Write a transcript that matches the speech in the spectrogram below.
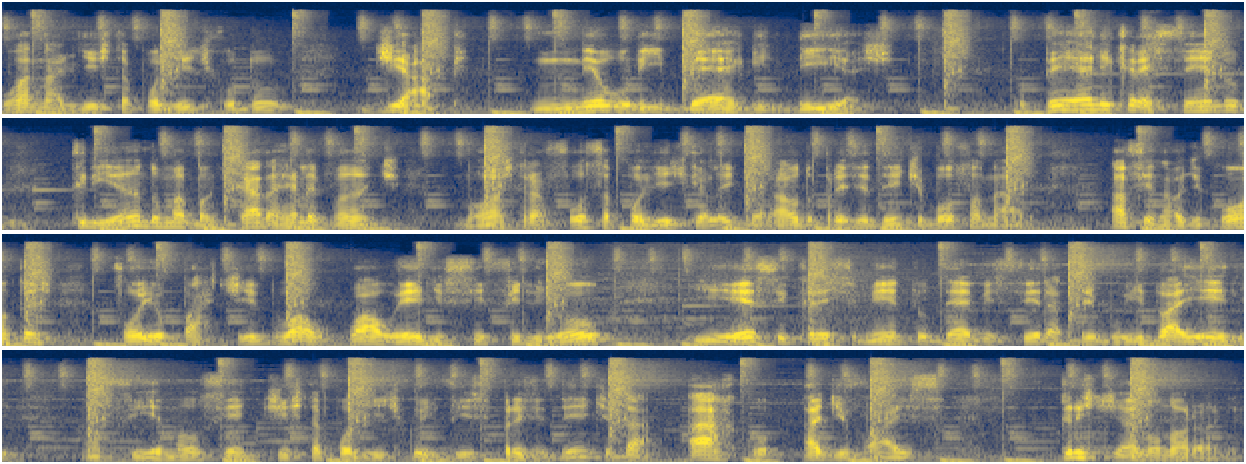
o analista político do DIAP, Neuriberg Dias. O PL crescendo, criando uma bancada relevante, mostra a força política eleitoral do presidente Bolsonaro. Afinal de contas, foi o partido ao qual ele se filiou e esse crescimento deve ser atribuído a ele, afirma o cientista político e vice-presidente da Arco Advice, Cristiano Noronha.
